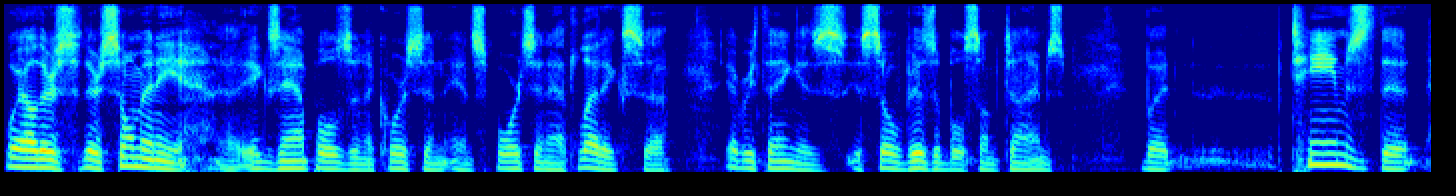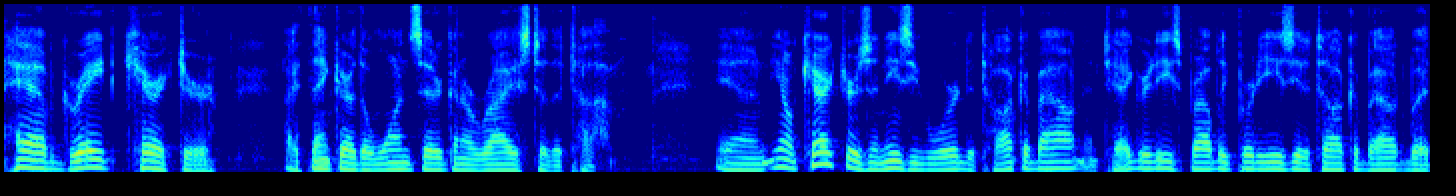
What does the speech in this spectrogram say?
Well, there's there's so many uh, examples, and of course, in, in sports and athletics, uh, everything is is so visible sometimes. But teams that have great character, I think, are the ones that are going to rise to the top. And you know, character is an easy word to talk about. Integrity is probably pretty easy to talk about, but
